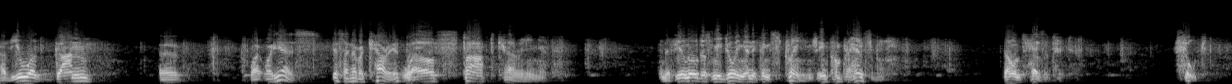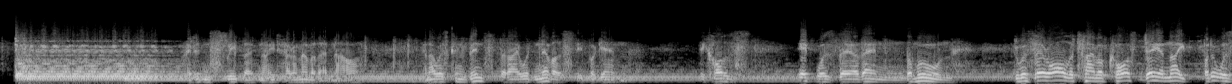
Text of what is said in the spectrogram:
Have you a gun? Uh, why, why, yes. Yes, I never carry it. Well, start carrying it. And if you notice me doing anything strange, incomprehensible, don't hesitate. Shoot. I didn't sleep that night. I remember that now. And I was convinced that I would never sleep again. Because it was there then, the moon. It was there all the time, of course, day and night. But it was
